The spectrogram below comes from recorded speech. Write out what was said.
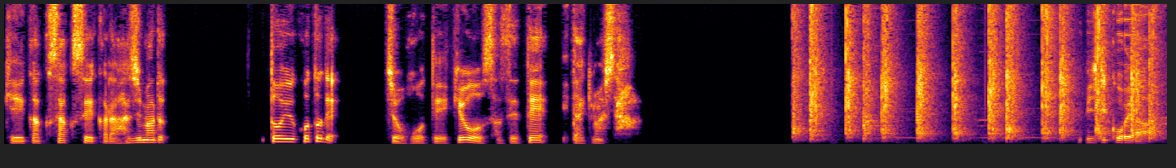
計画作成から始まるということで、情報提供をさせていただきました。ビジコヤ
